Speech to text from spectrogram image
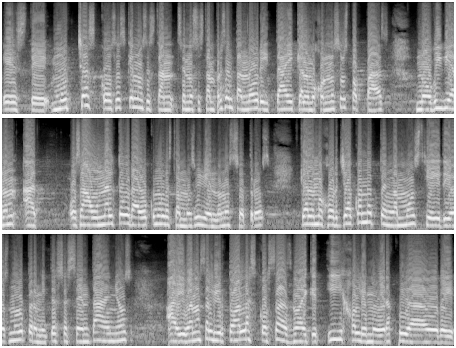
este, muchas cosas que nos están, se nos están presentando ahorita y que a lo mejor nuestros papás no vivieron a o sea, un alto grado como lo estamos viviendo nosotros, que a lo mejor ya cuando tengamos, si Dios nos lo permite, 60 años, ahí van a salir todas las cosas, ¿no? De que, híjole, me hubiera cuidado de,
